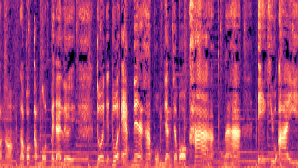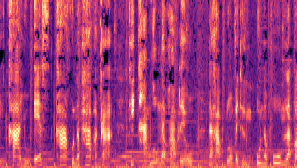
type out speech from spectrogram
รเนาะเราก็กำหนดไปได้เลย โดยในตัวแอปเนี่ยนะครับผมยังจะบอกค่านะฮะ AQI ค่า US ค่าคุณภาพอากาศ ทิศทางลมและความเร็วนะครับรวมไปถึงอุณหภูมิ และก็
